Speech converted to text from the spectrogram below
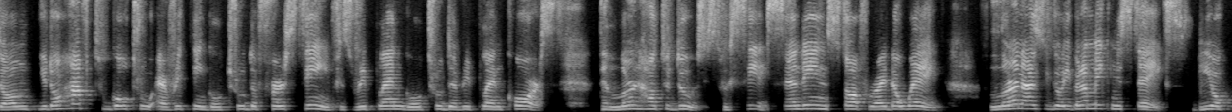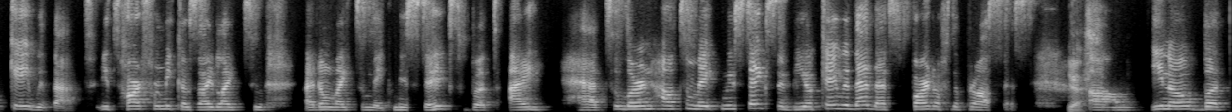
Don't you don't have to go through everything. Go through the first thing. If it's replen go through the replen course. Then learn how to do succeed. Send in stuff right away learn as you go. You're going to make mistakes. Be okay with that. It's hard for me because i like to i don't like to make mistakes but i had to learn how to make mistakes and be okay with that. That's part of the process. Yes. Um, you know but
